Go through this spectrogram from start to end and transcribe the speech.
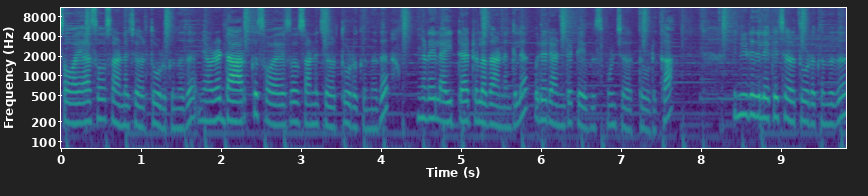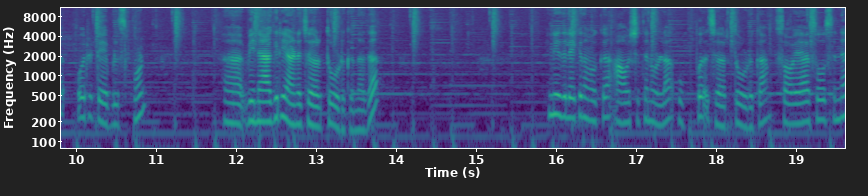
സോയാ സോസാണ് ചേർത്ത് കൊടുക്കുന്നത്. ഞാൻ ഇവിടെ ഡാർക്ക് സോയാ സോസാണ് ചേർത്ത് കൊടുക്കുന്നത്. നിങ്ങളുടെ ലൈറ്റായിട്ടുള്ളതാണെങ്കിൽ ഒരു രണ്ട് ടേബിൾ സ്പൂൺ ചേർത്ത് കൊടുക്കുക പിന്നീട് ഇതിലേക്ക് ചേർത്ത് കൊടുക്കുന്നത് ഒരു ടേബിൾ സ്പൂൺ വിനാഗിരിയാണ് ചേർത്ത് കൊടുക്കുന്നത്. ഇനി ഇതിലേക്ക് നമുക്ക് ആവശ്യത്തിനുള്ള ഉപ്പ് ചേർത്ത് കൊടുക്കാം. സോയാ സോസിന്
